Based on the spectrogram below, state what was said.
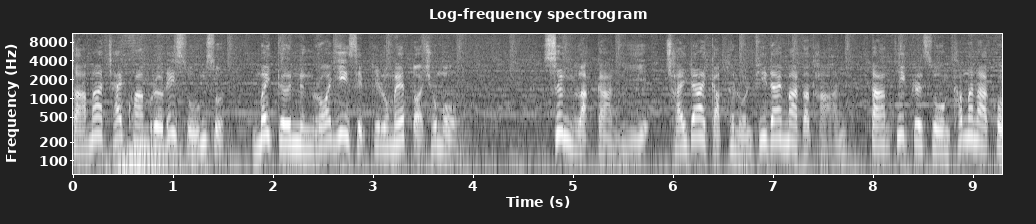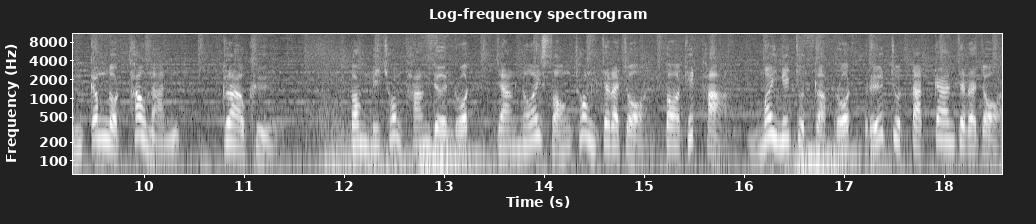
สามารถใช้ความเร็วได้สูงสุด ไม่เกิน 120 กิโลเมตรต่อชั่วโมง ซึ่งหลักการนี้ใช้ได้กับถนนที่ได้มาตรฐาน ตามที่กระทรวงคมนาคมกำหนดเท่านั้น กล่าวคือ ต้องมีช่องทางเดินรถอย่างน้อย 2 ช่องจราจร ต่อทิศทาง ไม่มีจุดกลับรถ หรือจุดตัดการจราจร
